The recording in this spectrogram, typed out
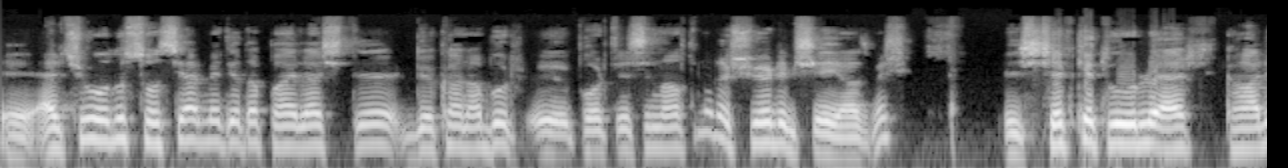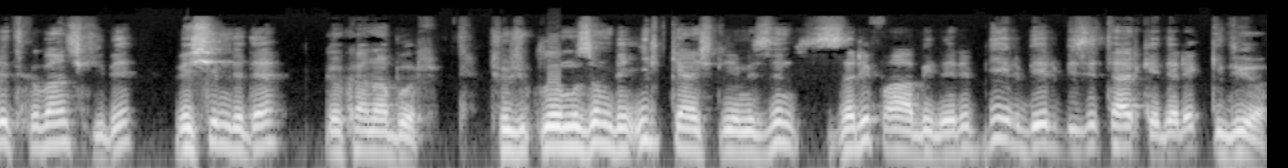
E, Elçioğlu sosyal medyada paylaştığı Gökhan Abur e, portresinin altına da şöyle bir şey yazmış. E, Şevket Uğurluer, Halit Kıvanç gibi ve şimdi de Gökhan Abur. Çocukluğumuzun ve ilk gençliğimizin zarif abileri bir bir bizi terk ederek gidiyor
